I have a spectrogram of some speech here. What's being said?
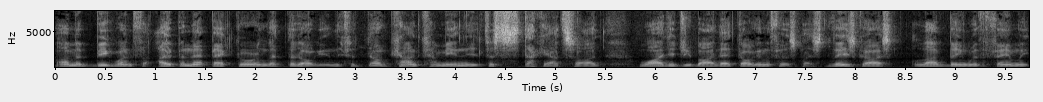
I'm a big one for open that back door and let the dog in. If a dog can't come in, you're just stuck outside. Why did you buy that dog in the first place? These guys love being with the family.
